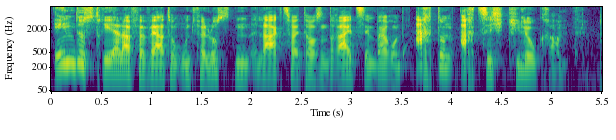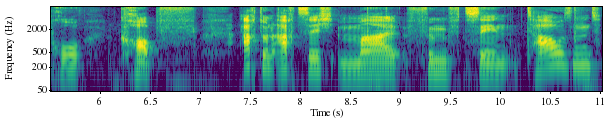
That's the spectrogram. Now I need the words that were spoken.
industrieller Verwertung und Verlusten lag 2013 bei rund 88 Kilogramm pro Kopf. 88 mal 15.000.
